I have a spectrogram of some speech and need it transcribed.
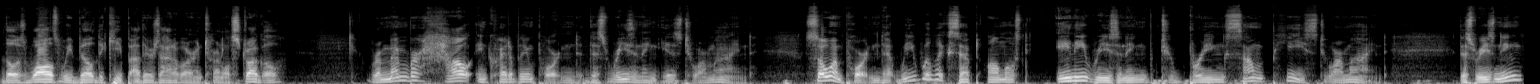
those walls we build to keep others out of our internal struggle, remember how incredibly important this reasoning is to our mind. So important that we will accept almost any reasoning to bring some peace to our mind. This reasoning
